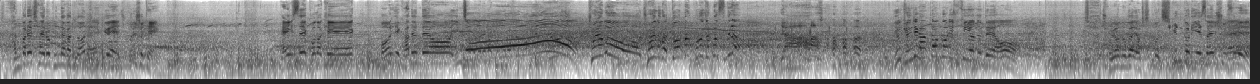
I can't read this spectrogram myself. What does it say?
자, 간발의 차이로 빗나갔던 네. 김규의 축구리 슈팅. 헤이스의 코너킥 멀리 가는데요. 임창훈 조현우 조현우가 또 한 번 부러잡았습니다. 야, 이거 굉장히 가까운 거리 슈팅이었는데요. 자, 조현우가 역시 또 지근 거리에서의 슛을 네.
